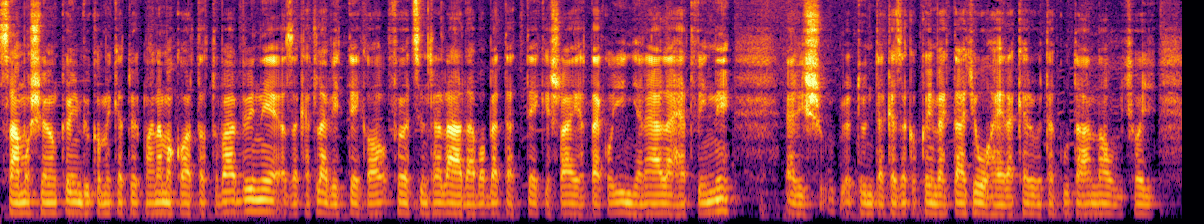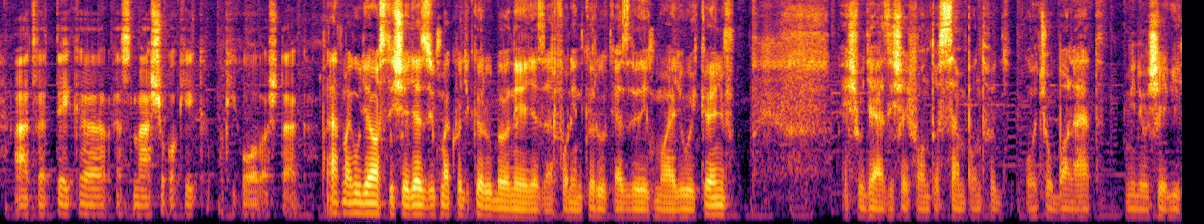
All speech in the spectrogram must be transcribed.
számos olyan könyvük, amiket ők már nem akartak továbbvinni, ezeket levitték a földszintre, ládába betették, és ráírták, hogy ingyen el lehet vinni. El is tűntek ezek a könyvek, tehát jó helyre kerültek utána, úgyhogy átvették ezt mások, akik, akik olvasták. Hát meg ugye azt is jegyezzük meg, hogy körülbelül 4000 forint körül kezdődik ma egy új könyv, és ugye ez is egy fontos szempont, hogy olcsóbban lehet minőségi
